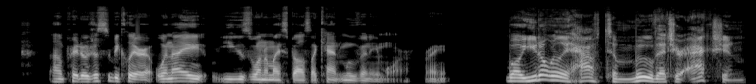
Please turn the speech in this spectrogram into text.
um, Pedro, just to be clear, when I use one of my spells, I can't move anymore, right? well, you don't really have to move. That's your action.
